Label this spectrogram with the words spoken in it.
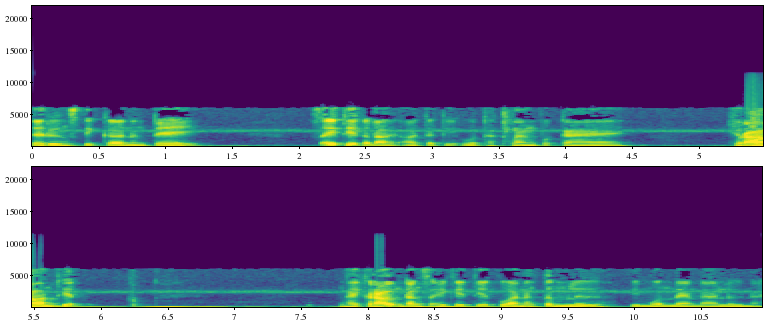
តែរឿង sticker នឹងទេស្អីទៀតក៏ដោយឲ្យតែគេអួតថាខ្លាំងប្រកែច្រើនទៀតថ្ងៃក្រោយមិនដឹងស្អីគេទៀតព្រោះអាហ្នឹងទៅលឺពីមុនដែនដែរលឺណា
